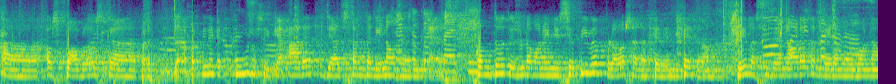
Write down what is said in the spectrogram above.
eh, els pobles que a partir d'aquest curs, o sigui que ara ja estan tenint el 03. Com tot, és una bona iniciativa, però s'ha de fer ben feta. Sí, la sisena hora també era molt bona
